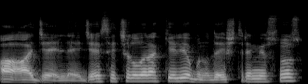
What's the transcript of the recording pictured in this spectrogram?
AAC-LC seçili olarak geliyor. Bunu değiştiremiyorsunuz.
